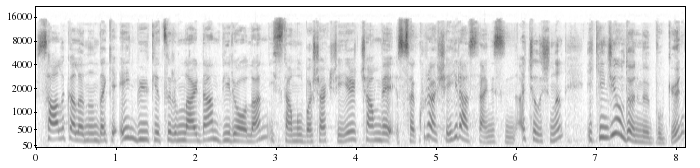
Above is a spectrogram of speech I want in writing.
Sağlık alanındaki en büyük yatırımlardan biri olan İstanbul Başakşehir Çam ve Sakura Şehir Hastanesi'nin açılışının ikinci yıl dönümü bugün.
